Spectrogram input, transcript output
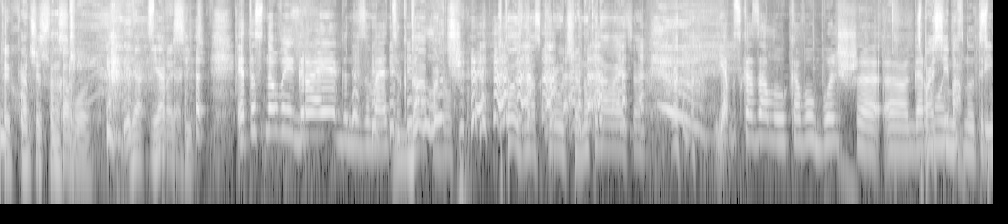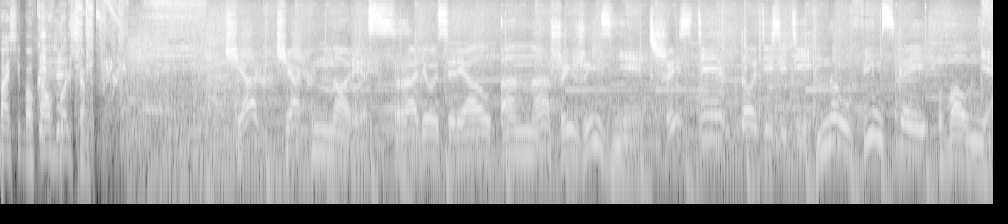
Ты хочешь у кого Я, я- спросить? Это снова игра эго называется. Кто Да, лучше? пожалуйста. Кто из нас круче? Ну-ка давайте. Я бы сказала, у кого больше э, гармонии Спасибо. внутри. Спасибо. У кого больше? Чак-Чак Норрис. Радиосериал о нашей жизни с 6 до 10 на Уфимской волне.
